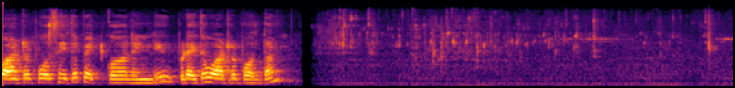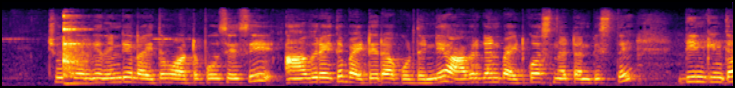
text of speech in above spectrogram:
వాటర్ పోసి అయితే పెట్టుకోవాలండి. ఇప్పుడైతే వాటర్ పోద్దాం. చూసారు కదండి ఇలా అయితే వాటర్ పోసేసి ఆవిరైతే బయటకు రాకూడదండి. ఆవిరి కానీ బయటకు వస్తున్నట్టు అనిపిస్తే దీనికి ఇంకా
